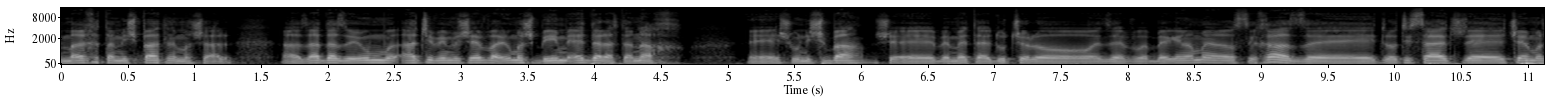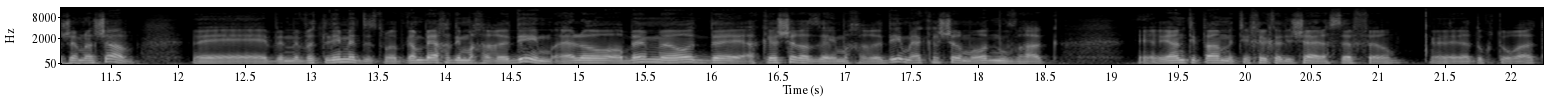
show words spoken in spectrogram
מערכת המשפט למשל. אז עד אז היו, עד 77' היו משביעים עד על התנ"ך. אה, שהוא נשבע, שבאמת העדות שלו, זה, ובגין אומר, סליחה, אז אה, לא תישא את, שם השם לשווא. אה, ומבטלים את זה, זאת אומרת, גם ביחד עם החרדים, היה לו הרבה מאוד, הקשר הזה עם החרדים היה קשר מאוד מובהק. ראיינתי פעם את יחיל קדישאי לספר, לדוקטורט,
